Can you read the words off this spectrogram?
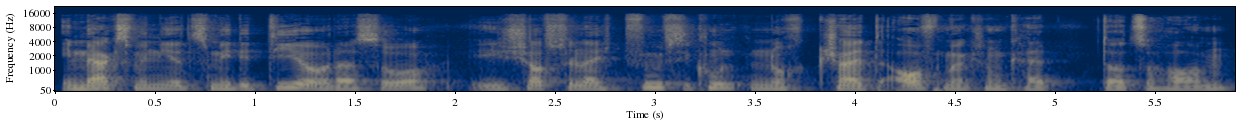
ich merke es, wenn ich jetzt meditiere oder so, ich schaffe es vielleicht fünf Sekunden noch gescheit Aufmerksamkeit da zu haben.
